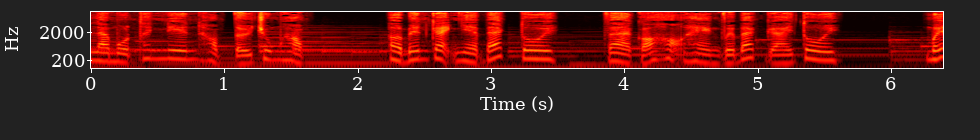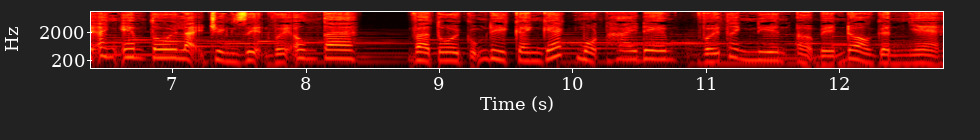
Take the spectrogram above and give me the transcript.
là một thanh niên học tới trung học, ở bên cạnh nhà bác tôi và có họ hàng với bác gái tôi. Mấy anh em tôi lại trình diện với ông ta và tôi cũng đi canh gác một hai đêm với thanh niên ở bến đò gần nhà.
